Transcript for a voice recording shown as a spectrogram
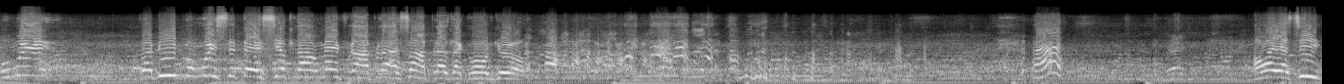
Pour moi, Bobby, pour moi, c'était un site, l'armée ferait ça en place de la Cold Girl. hein? Ah ouais, assis.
